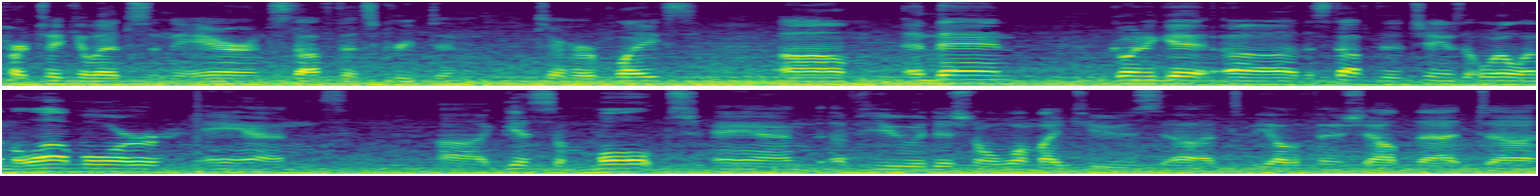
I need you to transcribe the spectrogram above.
particulates in the air and stuff that's creeped into her place. Um, and then going to get uh, the stuff to change the oil in the lawnmower and uh, get some mulch and a few additional one by twos uh, to be able to finish out that uh,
